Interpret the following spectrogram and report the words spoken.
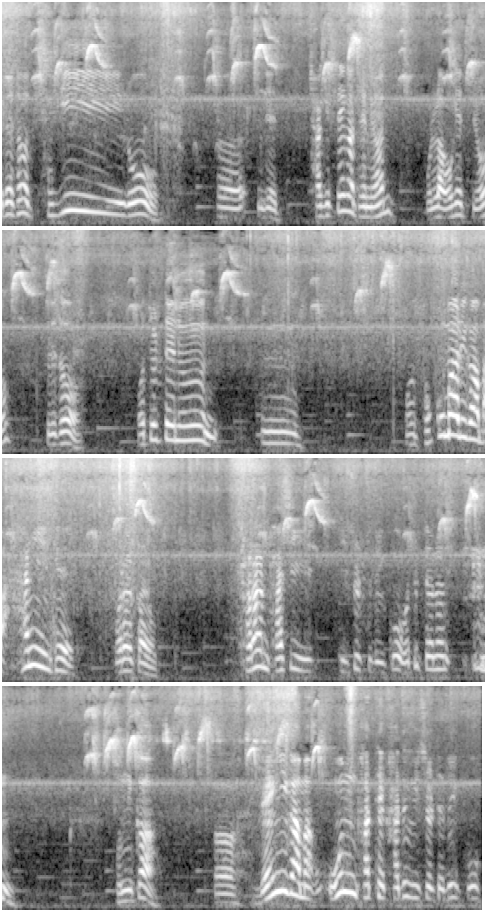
그래서 주기로 어, 이제 자기 때가 되면 올라오겠죠. 그래서 어쩔 때는 음, 어, 독고마리가 많이 이렇게 뭐랄까요? 자란 밭이 있을 수도 있고 어쩔 때는 뭡니까? 어, 냉이가 막 온 밭에 가득 있을 때도 있고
